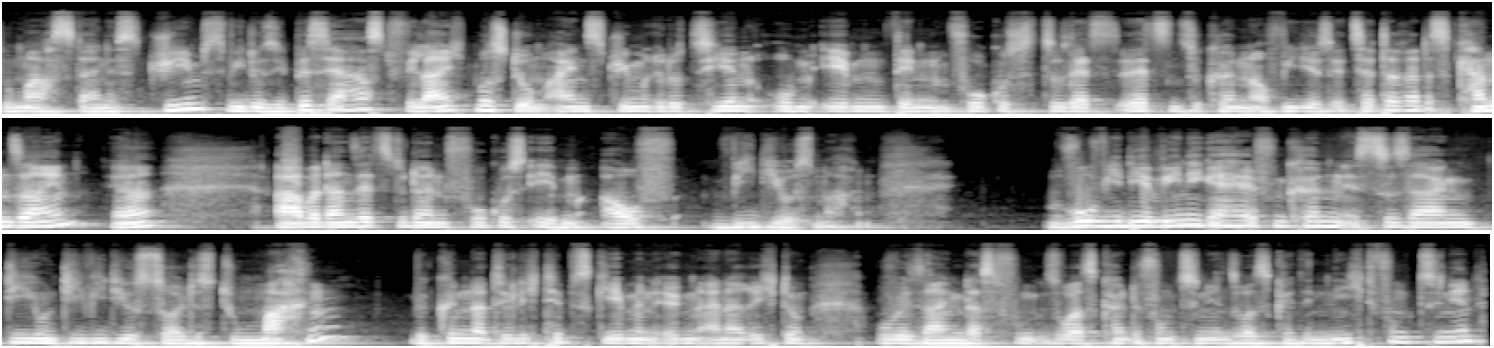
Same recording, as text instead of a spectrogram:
du machst deine Streams, wie du sie bisher hast. Vielleicht musst du um einen Stream reduzieren, um eben den Fokus zu setz setzen zu können auf Videos etc. Das kann sein, ja. Aber dann setzt du deinen Fokus eben auf Videos machen. Wo wir dir weniger helfen können, ist zu sagen, die und die Videos solltest du machen. Wir können natürlich Tipps geben in irgendeiner Richtung, wo wir sagen, das sowas könnte funktionieren, sowas könnte nicht funktionieren.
